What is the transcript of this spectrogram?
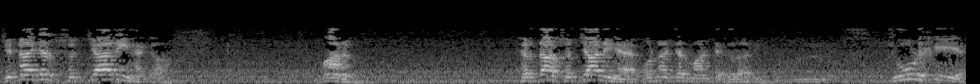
ਜਿੰਨਾ ਚਿਰ ਸੁੱਚਾ ਨਹੀਂ ਹੈਗਾ ਮਨ ਹਿਰਦਾ ਸੁੱਚਾ ਨਹੀਂ ਹੈ ਉਹਨਾਂ ਚਿਰ ਮਨ ਟਿਕਦਾ ਨਹੀਂ। ਝੂਠ ਕੀ ਹੈ?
